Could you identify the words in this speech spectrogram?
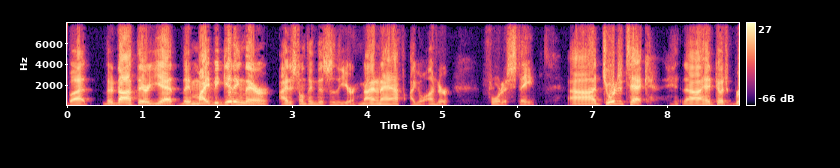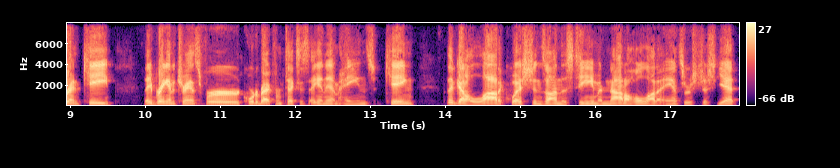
But they're not there yet. They might be getting there. I just don't think this is the year. Nine and a half. I go under Florida State. Uh, Georgia Tech head coach Brent Key. They bring in a transfer quarterback from Texas A&M, Haynes King. They've got a lot of questions on this team and not a whole lot of answers just yet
